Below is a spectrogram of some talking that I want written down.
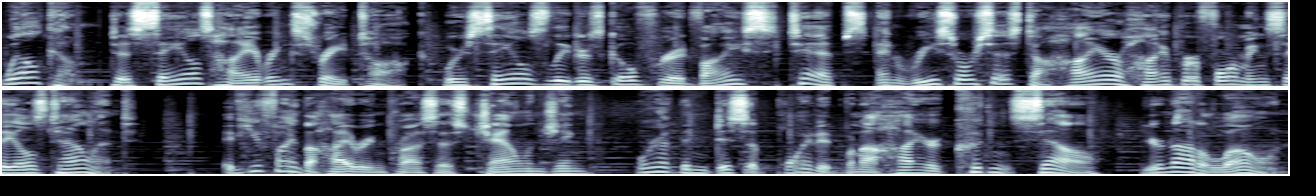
Welcome to Sales Hiring Straight Talk, where sales leaders go for advice, tips, and resources to hire high performing sales talent. If you find the hiring process challenging or have been disappointed when a hire couldn't sell, you're not alone.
